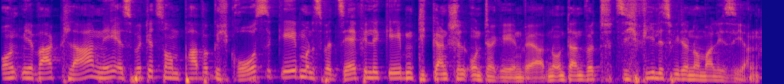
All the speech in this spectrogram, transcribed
Und mir war klar, nee, es wird jetzt noch ein paar wirklich große geben und es wird sehr viele geben, die ganz schnell untergehen werden. Und dann wird sich vieles wieder normalisieren.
